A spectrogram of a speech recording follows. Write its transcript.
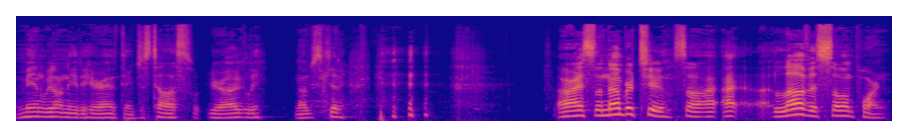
Men, we don't need to hear anything. Just tell us you're ugly. No, I'm just kidding. All right, so number two. So I, I, love is so important.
